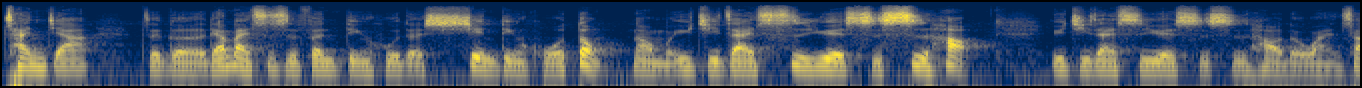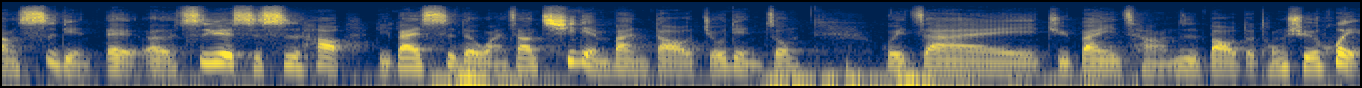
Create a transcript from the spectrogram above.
参加。这个两百四十份订户的限定活动，那我们预计在四月十四号，预计在四月十四号的晚上四点，诶，呃，四月十四号礼拜四的晚上七点半到九点钟，会在举办一场日报的同学会。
